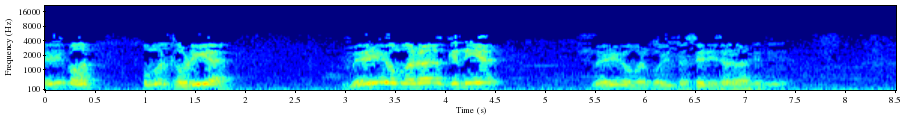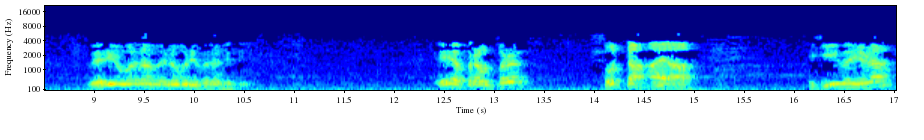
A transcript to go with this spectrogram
ਇਹਦੀ ਬਹੁਤ ਉਮਰ ਥੋੜੀ ਹੈ। ਮੇਰੀ ਉਮਰ ਕਿੰਨੀ ਹੈ? ਮੇਰੀ ਉਮਰ ਕੋਈ ਦੱਸੇ ਨਹੀਂ ਸਕਦਾ ਕਿੰਨੀ ਹੈ। ਮੇਰੀ ਉਮਰ ਦਾ ਮੈਨੂੰ ਵੀ ਨਹੀਂ ਪਤਾ ਕਿੰਨੀ ਹੈ। ਇਹ ਅਪਰੰਪਰ ਸੋਤਾ ਆਇਆ। ਇਹ ਜੀਵ ਹੈ ਜਿਹੜਾ,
